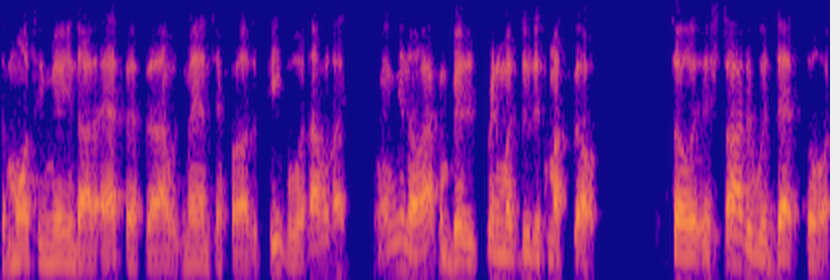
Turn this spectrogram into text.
the multi-million dollar assets that I was managing for other people. And I was like, man, you know, I can pretty much do this myself. So it started with that thought.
